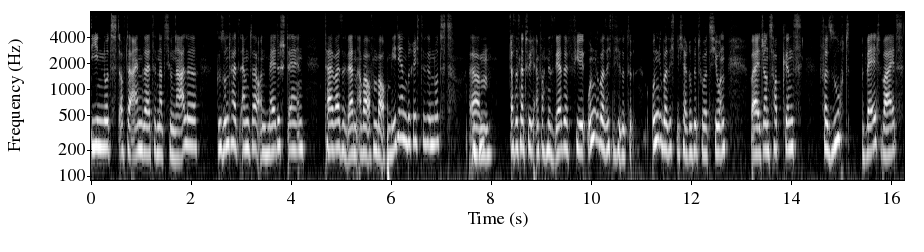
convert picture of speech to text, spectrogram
Die nutzt auf der einen Seite nationale Gesundheitsämter und Meldestellen. Teilweise werden aber offenbar auch Medienberichte genutzt. Mhm. Ähm, das ist natürlich einfach eine sehr, sehr viel unübersichtliche, unübersichtlichere Situation, weil Johns Hopkins versucht weltweit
